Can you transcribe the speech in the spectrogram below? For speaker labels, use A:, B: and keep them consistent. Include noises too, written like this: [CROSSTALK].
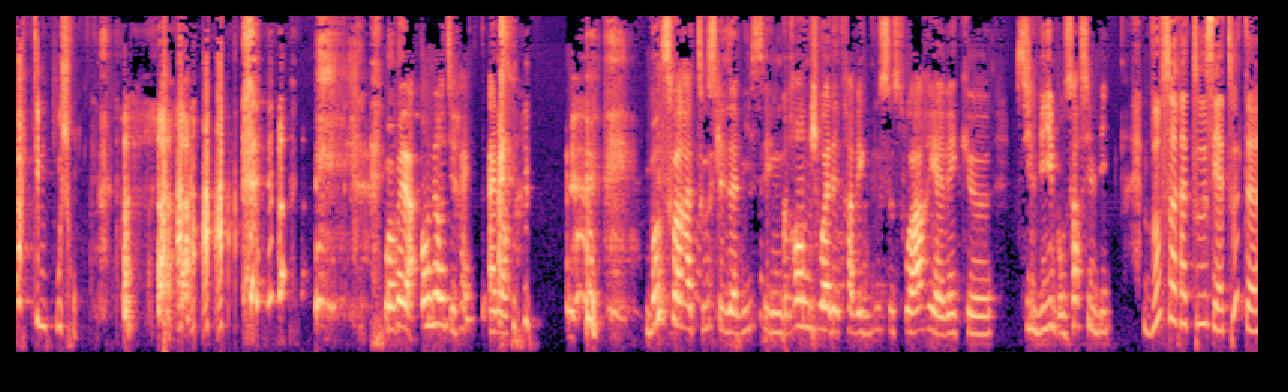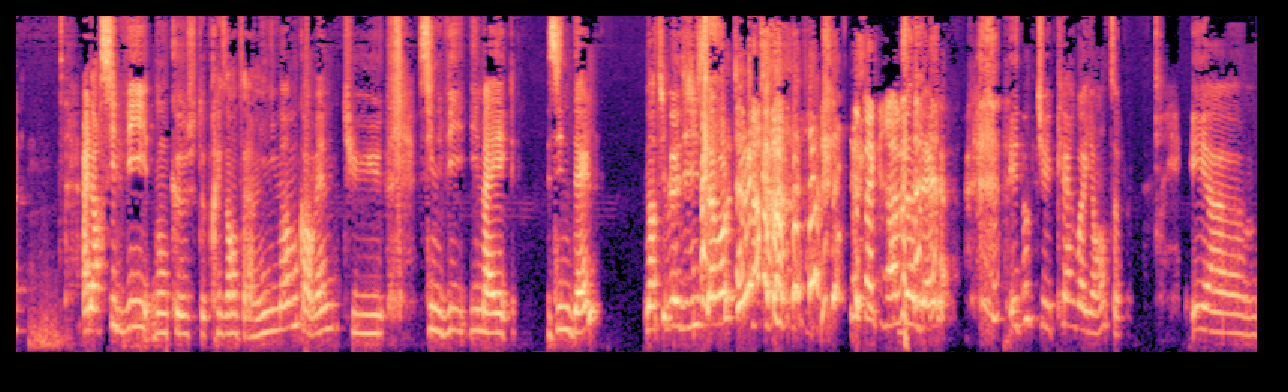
A: Petit moucheron.
B: bon voilà, on est en direct. Alors, [LAUGHS] bonsoir à tous les amis. C'est une grande joie d'être avec vous ce soir et avec euh, Sylvie. Bonsoir Sylvie.
A: Bonsoir à tous et à toutes.
B: Alors Sylvie, donc euh, je te présente un minimum quand même. Tu Sylvie Imae Zindel. Non, tu me l'as dit juste avant le
A: direct. [LAUGHS] C'est pas grave.
B: Zindel. Et donc tu es clairvoyante. Et euh,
